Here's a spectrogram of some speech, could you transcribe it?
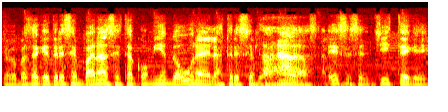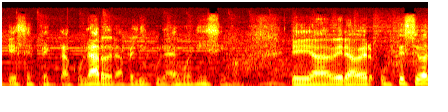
Lo que pasa es que tres empanadas se está comiendo una de las tres empanadas. Claro. Ese es el chiste que, que es espectacular de la película, es buenísimo. Eh, a ver, a ver, usted se va,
